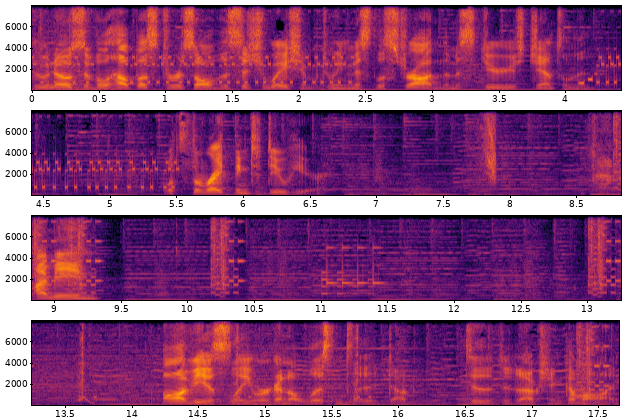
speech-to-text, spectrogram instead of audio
who knows if it'll help us to resolve the situation between Miss Lestrade and the mysterious gentleman. What's the right thing to do here? I mean... Obviously, we're gonna listen to the, to the deduction. Come on.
